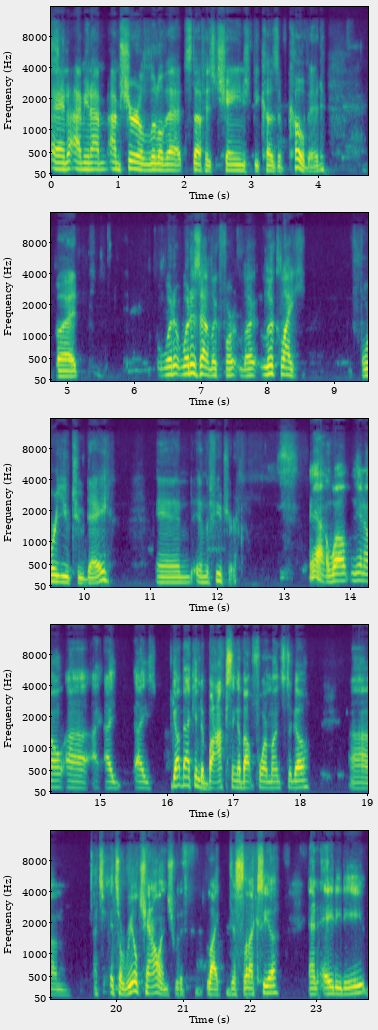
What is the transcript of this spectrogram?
and I mean, I'm I'm sure a little of that stuff has changed because of COVID, but what what does that look for look, look like for you today and in the future? Yeah, well, you know, uh, I, I I got back into boxing about four months ago. Um, it's it's a real challenge with like dyslexia and ADD,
